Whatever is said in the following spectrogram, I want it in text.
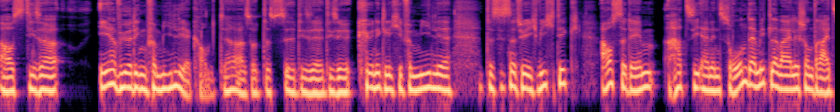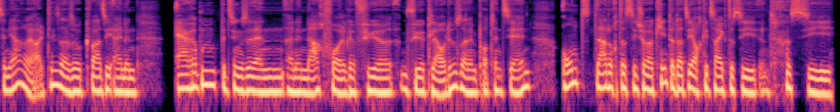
aus dieser ehrwürdigen Familie kommt. Ja, also das, äh, diese, diese königliche Familie, das ist natürlich wichtig. Außerdem hat sie einen Sohn, der mittlerweile schon 13 Jahre alt ist, also quasi einen Erben beziehungsweise einen, einen Nachfolger für, für Claudius, einen potenziellen. Und dadurch, dass sie schon ein Kind hat, hat sie auch gezeigt, dass sie, dass sie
